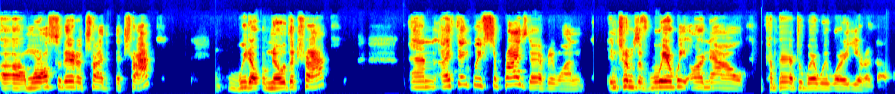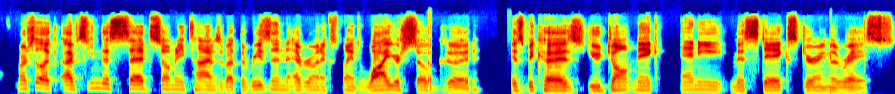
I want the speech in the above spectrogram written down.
Um, we're also there to try the track. We don't know the track. And I think we've surprised everyone in terms of where we are now compared to where we were a year ago. Marcella, I've seen this said so many times about the reason everyone explains why you're so good is because you don't make any mistakes during the race.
